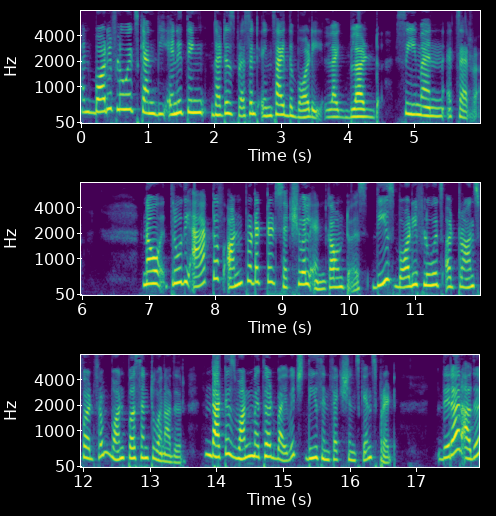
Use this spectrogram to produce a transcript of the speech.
And body fluids can be anything that is present inside the body, like blood, semen, etc. Now, through the act of unprotected sexual encounters, these body fluids are transferred from one person to another. And that is one method by which these infections can spread. There are other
